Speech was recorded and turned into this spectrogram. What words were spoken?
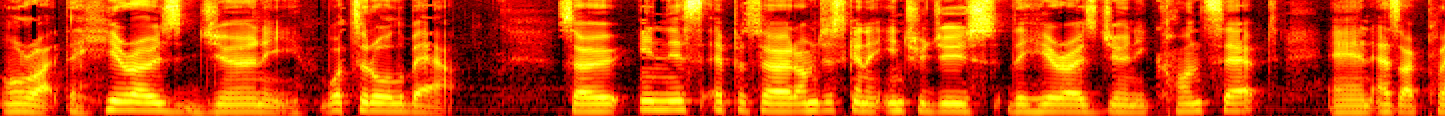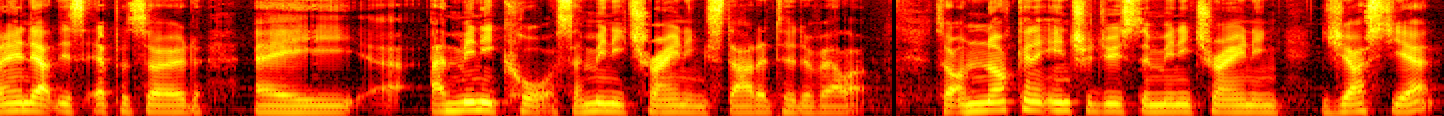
All right, the hero's journey. What's it all about? So, in this episode, I'm just going to introduce the hero's journey concept. And as I planned out this episode, a, a mini course, a mini training started to develop. So I'm not going to introduce the mini training just yet,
